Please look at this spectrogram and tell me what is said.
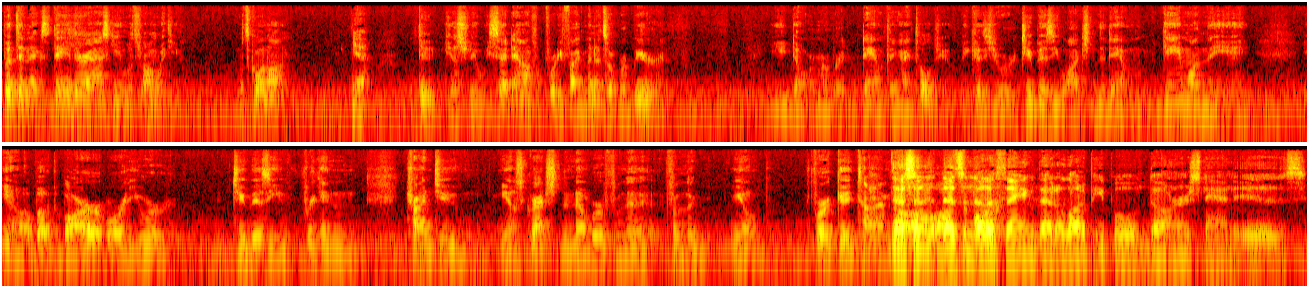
but the next day they're asking you, what's wrong with you? What's going on? Yeah. Well, dude, yesterday we sat down for 45 minutes over a beer and you don't remember a damn thing I told you because you were too busy watching the damn game on the, you know, above the bar or you were too busy freaking trying to, you know, scratch the number from the, from the, you know, for a good time. That's an, that's another bar. thing that a lot of people don't understand is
